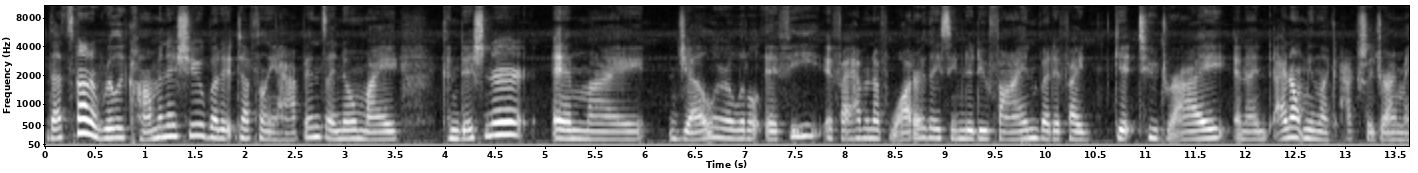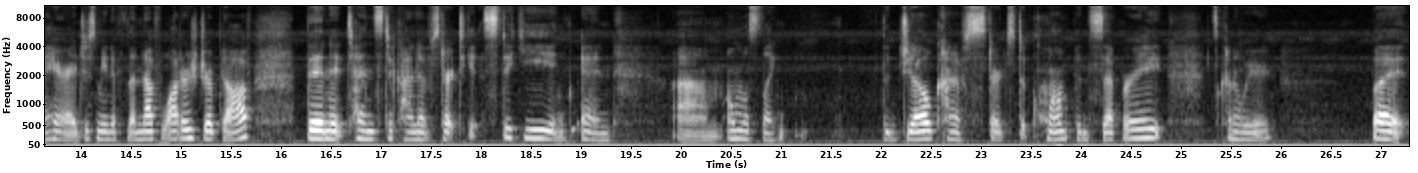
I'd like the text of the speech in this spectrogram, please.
That's not a really common issue, but it definitely happens. I know my conditioner and my gel are a little iffy. If I have enough water, they seem to do fine, but if I get too dry, and I, I don't mean like actually drying my hair, I just mean if enough water's dripped off, then it tends to kind of start to get sticky and, and um, almost like the gel kind of starts to clump and separate. It's kind of weird. But,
